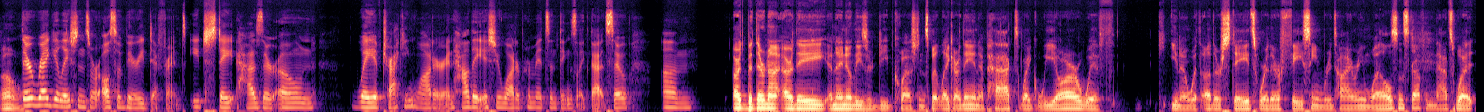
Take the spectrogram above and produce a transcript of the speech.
Oh. Their regulations are also very different. Each state has their own way of tracking water and how they issue water permits and things like that. So, um, are but they're not. Are they? And I know these are deep questions, but like, are they in a pact like we are with, you know, with other states where they're facing retiring wells and stuff, and that's what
